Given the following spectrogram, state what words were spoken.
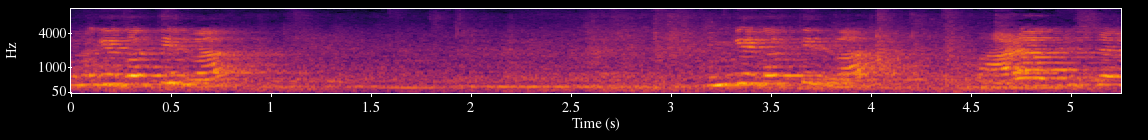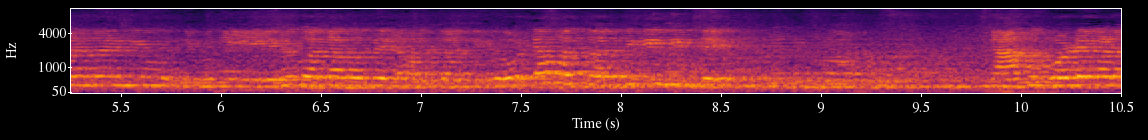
ನಿಮಗೆ ಗೊತ್ತಿಲ್ವಾ? ನಿಮಗೆ ಗೊತ್ತಿಲ್ವಾ? ಬಹಳ ಅದೃಷ್ಟವೆಂದರೆ ನೀವು ನಿಮಗೆ ಏನು ಗೊತ್ತಾಗೋದಿಲ್ಲ. ಹೊತ್ತೊತ್ತಿಗೆ ಊಟ ಹೊತ್ತೊತ್ತಿಗೆ ನಿದ್ದೆ. ನಾಲ್ಕು ಗೋಡೆಗಳ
